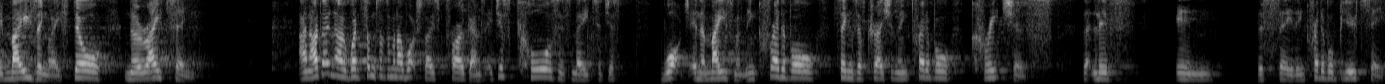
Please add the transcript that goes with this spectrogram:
amazingly, still narrating. And I don't know, when sometimes when I watch those programs, it just causes me to just watch in amazement the incredible things of creation, the incredible creatures that live in the sea, the incredible beauty.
